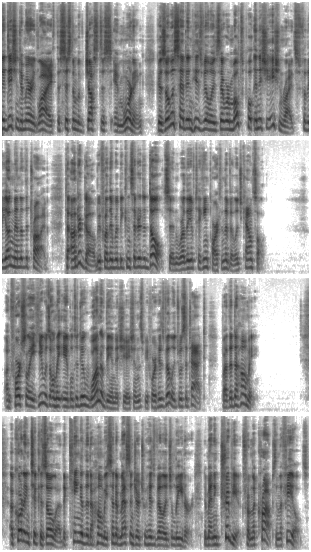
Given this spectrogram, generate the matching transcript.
addition to married life, the system of justice and mourning, Kossola said in his village there were multiple initiation rites for the young men of the tribe to undergo before they would be considered adults and worthy of taking part in the village council. Unfortunately, he was only able to do one of the initiations before his village was attacked by the Dahomey. According to Kossola, the king of the Dahomey sent a messenger to his village leader, demanding tribute from the crops in the fields.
